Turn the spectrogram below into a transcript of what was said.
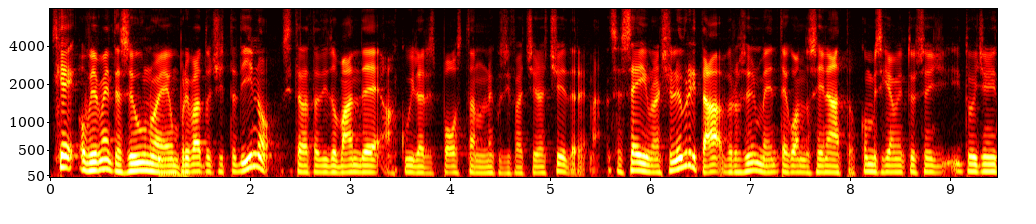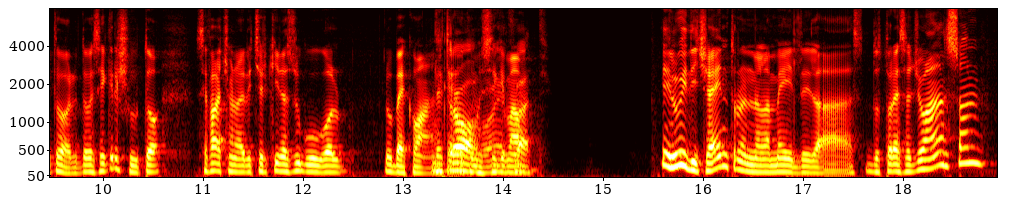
che ovviamente se uno è un privato cittadino si tratta di domande a cui la risposta non è così facile accedere, ma se sei una celebrità, verosimilmente quando sei nato, come si chiamano i tuoi, i tuoi genitori, dove sei cresciuto, se faccio una ricerchina su Google lo becco anche. Le trovo, come si eh, infatti. E lui dice entro nella mail della dottoressa Johansson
